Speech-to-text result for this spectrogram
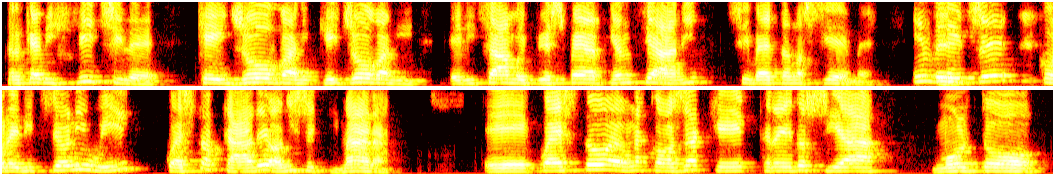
perché è difficile che i giovani, che i giovani e diciamo i più esperti anziani si mettano assieme. Invece con edizioni Wii questo accade ogni settimana e questo è una cosa che credo sia molto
